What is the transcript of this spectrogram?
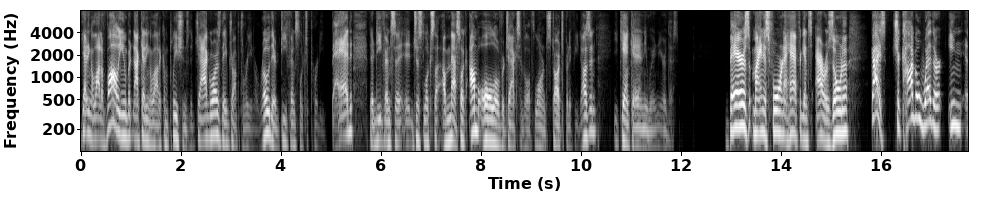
getting a lot of volume, but not getting a lot of completions. The Jaguars, they've dropped three in a row. Their defense looks pretty bad. Their defense, uh, it just looks like a mess. Look, I'm all over Jacksonville if Lawrence starts, but if he doesn't, you can't get anywhere near this. Bears minus four and a half against Arizona. Guys, Chicago weather in uh,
